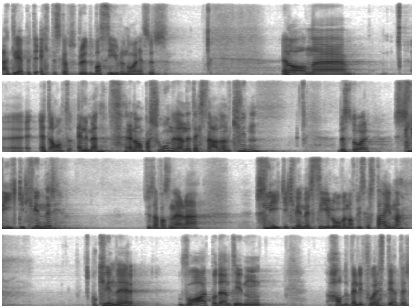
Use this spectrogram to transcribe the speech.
er grepet i ekteskapsbrudd. Hva sier du nå, Jesus? En annen, eh, et annet element, en annen person i denne teksten, er denne kvinnen. Det står 'slike kvinner'. Syns det er fascinerende. Slike kvinner sier loven at vi skal steine. Og Kvinner var på den tiden hadde veldig få rettigheter.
